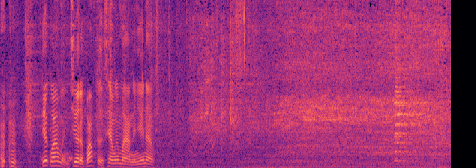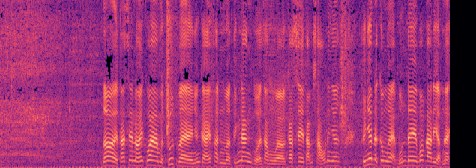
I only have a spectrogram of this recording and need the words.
Tiếc quá, mình chưa được bóc thử xem cái màn này như thế nào. Rồi ta sẽ nói qua một chút về những cái phần mà tính năng của dòng ờ, KC86 đấy nhá. Thứ nhất là công nghệ 4D bóp đa điểm này.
